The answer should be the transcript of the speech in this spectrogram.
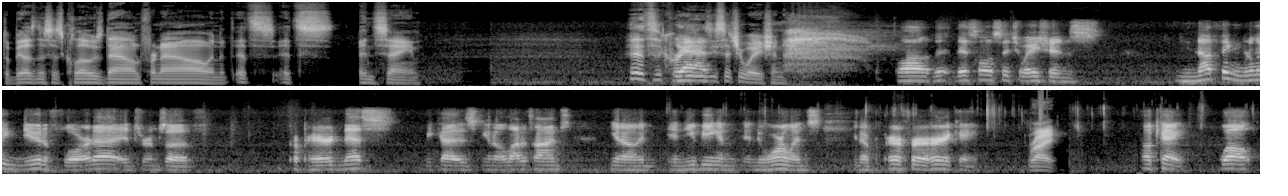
the business is closed down for now, and it, it's it's insane. It's a crazy situation. Well th- this whole situation's nothing really new to florida in terms of preparedness because you know a lot of times you know in, in you being in, in new orleans you know prepare for a hurricane Right. Okay, Well,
